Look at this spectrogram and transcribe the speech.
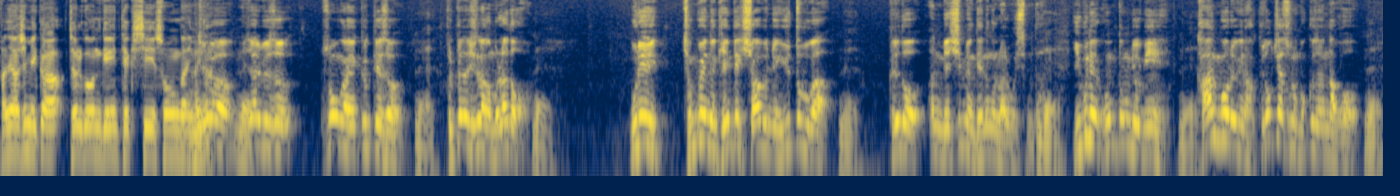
안녕하십니까 즐거운 개인 택시 송은관입니다. 제가 네. 이 자리에서 송호강 앵커께서 네. 불편하실랑은 몰라도 네. 우리 전국에 있는 개인 택시 조합원 중 유튜브가 네. 그래도 한 몇십 명 되는 걸로 알고 있습니다. 네. 이분의 공통점이 네. 광고력이나 구독자 수를 못 끊는다고 네.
